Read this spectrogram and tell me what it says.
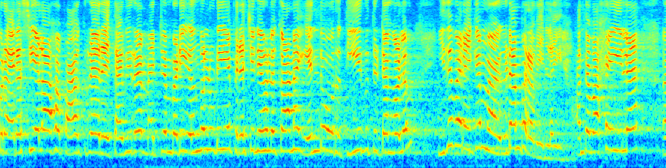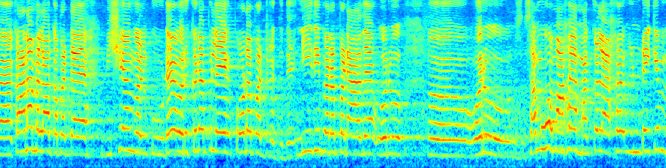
ஒரு அரசியலாக பார்க்கிறாரே தவிர மற்றபடி எங்களுடைய பிரச்சனைகளுக்கான எந்த ஒரு தீர்வு திட்டங்களும் இதுவரைக்கும் இடம்பெறவில்லை. அந்த வகையில் காணாமலாக்கப்பட்ட விஷயங்கள் கூட ஒரு கிடப்பிலே போடப்பட்டிருக்குது. நீதி பெறப்படாத ஒரு ஒரு சமூகமாக மக்களாக இன்றைக்கும்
